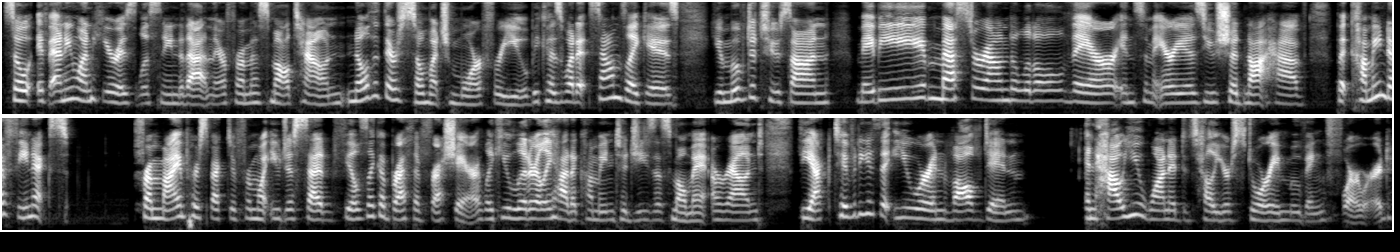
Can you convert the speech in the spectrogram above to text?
So if anyone here is listening to that and they're from a small town know that there's so much more for you because what it sounds like is you moved to tucson maybe messed around a little there in some areas you should not have but coming to phoenix from my perspective, from what you just said, feels like a breath of fresh air. Like you literally had a coming to Jesus moment around the activities that you were involved in and how you wanted to tell your story moving forward.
